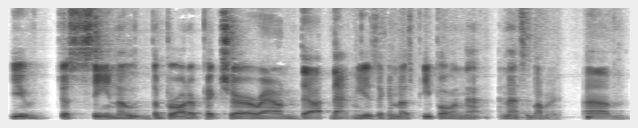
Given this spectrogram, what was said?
you've just seen the, the broader picture around that that music and those people, and that and that's a bummer. Um,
